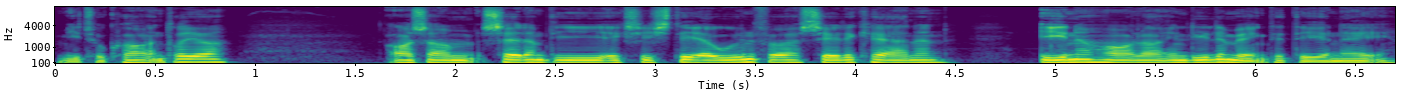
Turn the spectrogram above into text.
mitokondrier, og som selvom de eksisterer uden for cellekernen, indeholder en lille mængde DNA.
